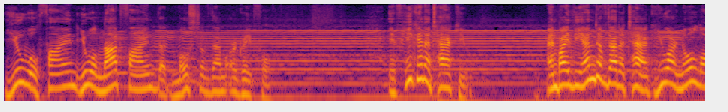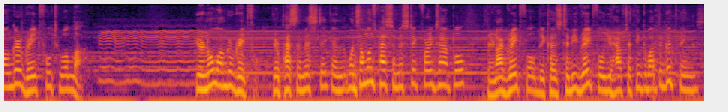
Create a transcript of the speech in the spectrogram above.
You will find, you will not find that most of them are grateful. If he can attack you, and by the end of that attack, you are no longer grateful to Allah, you're no longer grateful. You're pessimistic. And when someone's pessimistic, for example, they're not grateful because to be grateful, you have to think about the good things.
